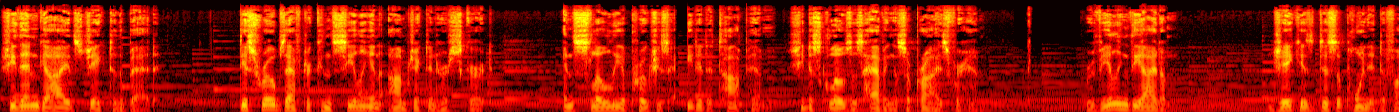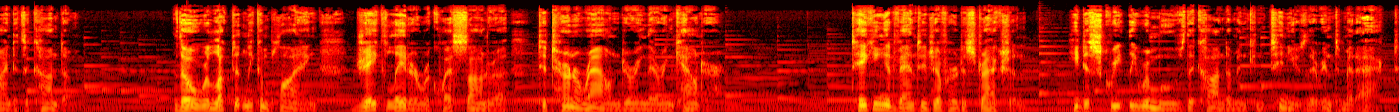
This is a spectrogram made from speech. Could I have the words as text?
She then guides Jake to the bed disrobes after concealing an object in her skirt, and slowly approaches seated atop him. She discloses having a surprise for him. Revealing the item, Jake is disappointed to find it's a condom. Though reluctantly complying, Jake later requests Sandra to turn around during their encounter. Taking advantage of her distraction, he discreetly removes the condom and continues their intimate act.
